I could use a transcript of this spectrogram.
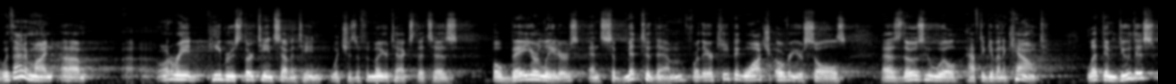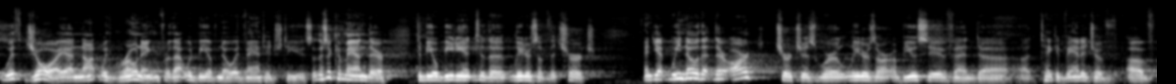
With that in mind, um, I want to read Hebrews 13 17, which is a familiar text that says, Obey your leaders and submit to them, for they are keeping watch over your souls as those who will have to give an account. Let them do this with joy and not with groaning, for that would be of no advantage to you. So there's a command there to be obedient to the leaders of the church. And yet we know that there are churches where leaders are abusive and uh, uh, take advantage of, of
